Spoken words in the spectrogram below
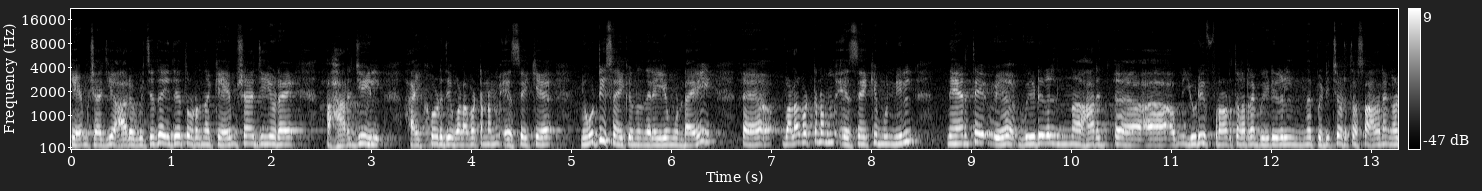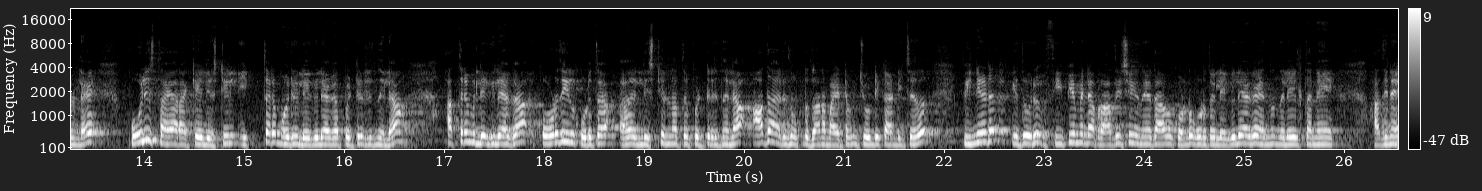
കെ എം ഷാജി ആരോപിച്ചത്. ഇതേ തുടർന്ന് കെ എം ഷാജിയുടെ ഹർജിയിൽ ഹൈക്കോടതി വളപട്ടണം എസ് ഐക്ക് നോട്ടീസ് അയക്കുന്ന നിലയും ഉണ്ടായി. വളപട്ടണം എസ് ഐക്ക് മുന്നിൽ നേരത്തെ വീടുകളിൽ നിന്ന് ഹർജി യു ഡി എഫ് പ്രവർത്തകരുടെ വീടുകളിൽ നിന്ന് പിടിച്ചെടുത്ത സാധനങ്ങളുടെ പോലീസ് തയ്യാറാക്കിയ ലിസ്റ്റിൽ ഇത്തരം ഒരു ലഘുലേഖ പെട്ടിരുന്നില്ല. അത്തരം ലഘുലേഖ കോടതിയിൽ കൊടുത്ത ലിസ്റ്റിനകത്ത് പെട്ടിരുന്നില്ല. അതായിരുന്നു പ്രധാനമായിട്ടും ചൂണ്ടിക്കാണിച്ചത്. പിന്നീട് ഇതൊരു സി പി എമ്മിന്റെ പ്രാദേശിക നേതാവ് കൊണ്ടുകൊടുത്ത ലഘുലേഖ എന്ന നിലയിൽ തന്നെ അതിനെ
